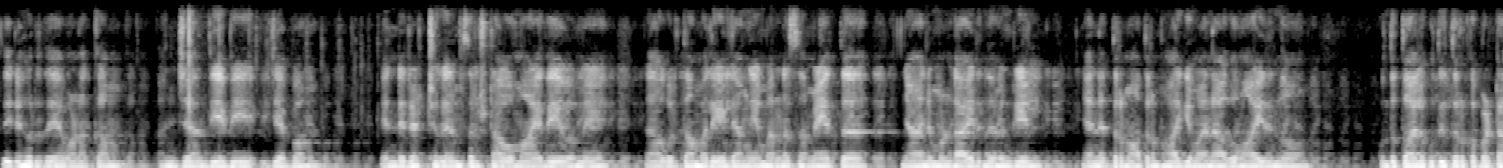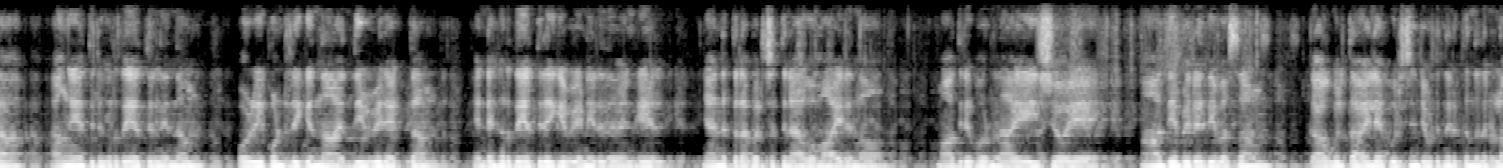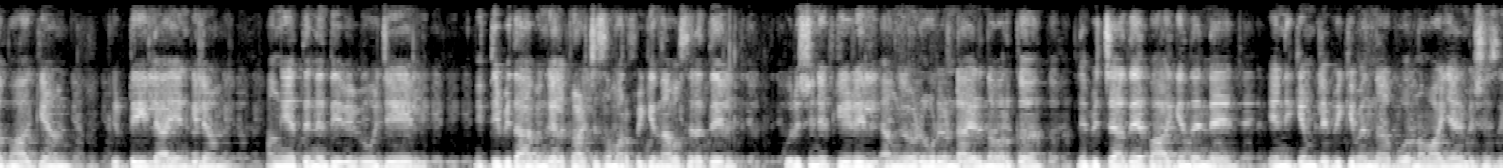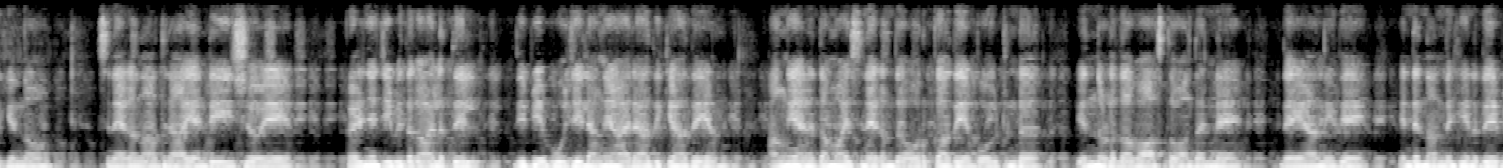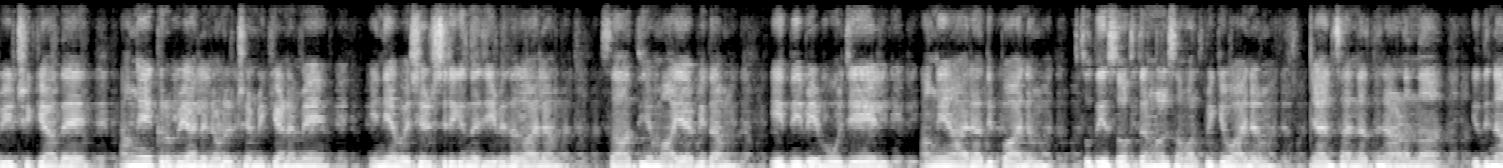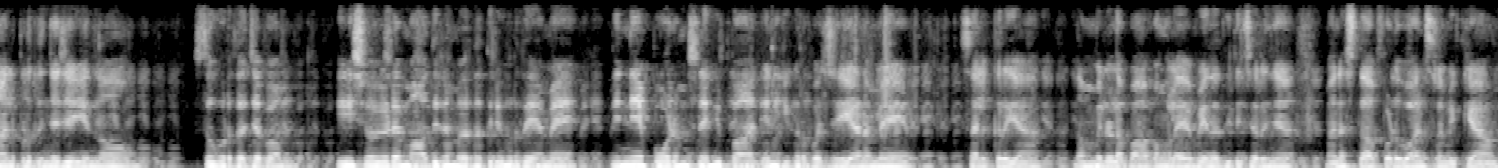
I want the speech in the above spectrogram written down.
തിരുഹൃദയ വണക്കം. അഞ്ചാം തീയതി ജപം. എന്റെ രക്ഷകനും സൃഷ്ടാവുമായ ദൈവമേ രാഹുൽത്താമലയിൽ അങ്ങേ മരണസമയത്ത് ഞാനും ഉണ്ടായിരുന്നുവെങ്കിൽ ഞാൻ എത്രമാത്രം ഭാഗ്യവാനാകുമായിരുന്നു. കുന്തത്താല കുത്തി തുറക്കപ്പെട്ട അങ്ങേ തിരുഹൃദയത്തിൽ നിന്നും ഒഴുകിക്കൊണ്ടിരിക്കുന്ന ദിവ്യരക്തം എന്റെ ഹൃദയത്തിലേക്ക് വീണിരുന്നുവെങ്കിൽ ഞാൻ എത്ര പരിശുദ്ധനാകുമായിരുന്നു മാതിരിപൂർണനായ ഈശോയെ ആദ്യ ദിവസം ഗാഗുൽത്തായിലെ കുരിശിൻ ചുവട്ടി നിൽക്കുന്നതിനുള്ള ഭാഗ്യം കിട്ടിയില്ല എങ്കിലും അങ്ങേ ദിവ്യപൂജയിൽ നിത്യപിതാവിങ്കൽ കാഴ്ച സമർപ്പിക്കുന്ന അവസരത്തിൽ കുരിശിന് കീഴിൽ അങ്ങയോടുകൂടി ഉണ്ടായിരുന്നവർക്ക് ലഭിച്ച അതേ ഭാഗ്യം തന്നെ എനിക്കും ലഭിക്കുമെന്ന് പൂർണമായി ഞാൻ വിശ്വസിക്കുന്നു. സ്നേഹനാഥനായ എന്റെ ഈശോയെ കഴിഞ്ഞ ജീവിതകാലത്തിൽ ദിവ്യപൂജയിൽ അങ്ങേ ആരാധിക്കാതെയും അങ്ങേ അനന്തമായ സ്നേഹം ഓർക്കാതെയും പോയിട്ടുണ്ട് എന്നുള്ളത് വാസ്തവം തന്നെ. ദയാനിധേ എന്റെ നന്ദിഹീനതയെ വീക്ഷിക്കാതെ അങ്ങേ കൃപയാൽ എന്നോട് ക്ഷമിക്കണമേ. ഇനി അവശേഷിച്ചിരിക്കുന്ന ജീവിതകാലം സാധ്യമായ വിധം ഈ ദിവ്യപൂജയിൽ അങ്ങേ ആരാധിപ്പാനും സ്തുതി സ്വസ്ത്രങ്ങൾ സമർപ്പിക്കുവാനും ഞാൻ സന്നദ്ധനാണെന്ന് ഇതിനാൽ പ്രതിജ്ഞ ചെയ്യുന്നു. സുഹൃതജപം ഈശോയുടെ മാധുര്യമേർന്ന തിരുഹൃദയമേ നിന്നെ എപ്പോഴും സ്നേഹിപ്പാൻ എനിക്ക് കൃപ ചെയ്യണമേ. സൽക്രിയ. നമ്മിലുള്ള പാപങ്ങളെ തിരിച്ചറിഞ്ഞ് മനസ്താപ്പെടുവാൻ ശ്രമിക്കാം.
